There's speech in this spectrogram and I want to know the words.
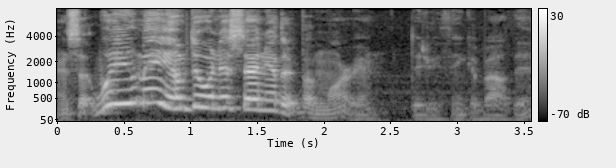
And so, what do you mean? I'm doing this, that, and the other. But Martin, did you think about this?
